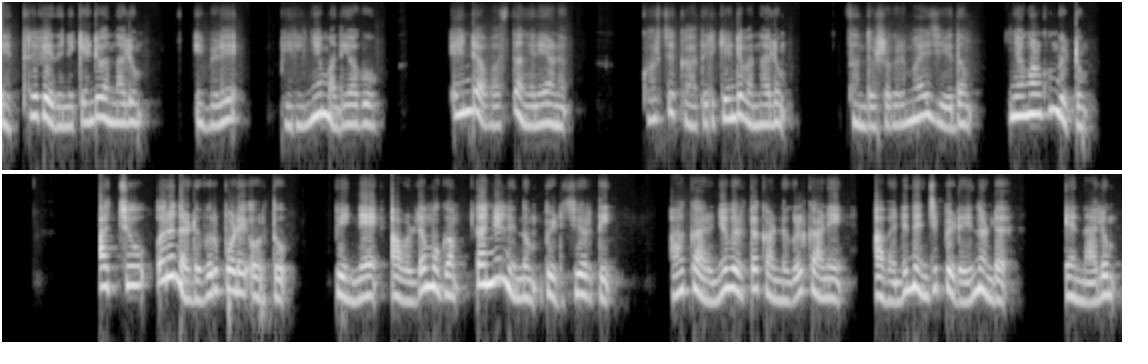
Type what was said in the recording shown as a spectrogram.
എത്ര വേദനിക്കേണ്ടി വന്നാലും ഇവളെ പിരിഞ്ഞേ മതിയാകൂ. എന്റെ അവസ്ഥ അങ്ങനെയാണ്. കുറച്ച് കാത്തിരിക്കേണ്ടി വന്നാലും സന്തോഷകരമായ ജീവിതം ഞങ്ങൾക്കും കിട്ടും. അച്ചു ഒരു നെടുവീർപ്പോടെ ഓർത്തു. പിന്നെ അവളുടെ മുഖം തന്നിൽ നിന്നും പിടിച്ചുയർത്തി. ആ കരഞ്ഞു വീർത്ത കണ്ണുകൾ കാണി അവന്റെ നെഞ്ചി പിടയുന്നുണ്ട്. എന്നാലും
